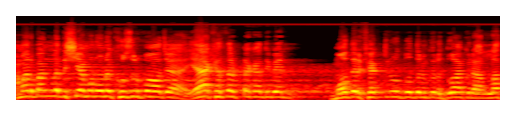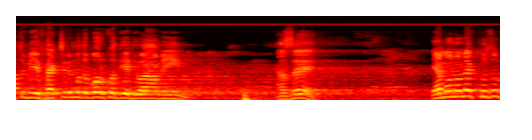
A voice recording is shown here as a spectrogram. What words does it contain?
আমার বাংলাদেশে এমন অনেক হুজুর পাওয়া যায়। এক হাজার টাকা দিবেন, মদের ফ্যাক্টরি উদ্বোধন করে দোয়া করে আল্লাহ তুমি এই ফ্যাক্টরির মধ্যে বরক দিয়ে দিও, আমিন। আছে? এমন অনেক হুজুর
